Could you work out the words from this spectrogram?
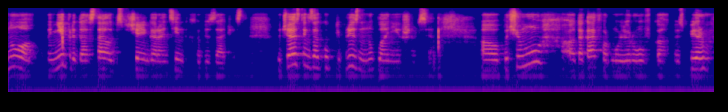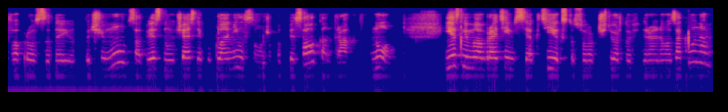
но не предоставил обеспечение гарантийных обязательств. Участник закупки признан уклонившимся. А, почему а, такая формулировка? То есть первый вопрос задают, почему, соответственно, участник уклонился, он же подписал контракт, но если мы обратимся к тексту 44 федерального закона,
